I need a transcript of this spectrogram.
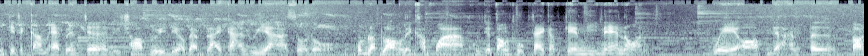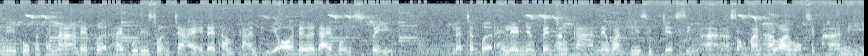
ำกิจกรรมแอดเวนเจอร์หรือชอบลุยเดี่ยวแบบรายการ VR Solo ผมรับรองเลยครับว่าคุณจะต้องถูกใจกับเกมนี้แน่นอน Way of the Hunter ตอนนี้ผู้พัฒนาได้เปิดให้ผู้ที่สนใจได้ทำการพีออเดอร์ได้บนสตรีม และจะเปิดให้เล่นอย่างเป็นทางการในวันที่ 17 สิงหา 2565 นี้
